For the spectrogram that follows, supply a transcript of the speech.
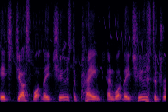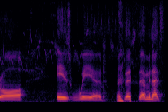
It's just what they choose to paint and what they choose to draw is weird. That's, I mean, that's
